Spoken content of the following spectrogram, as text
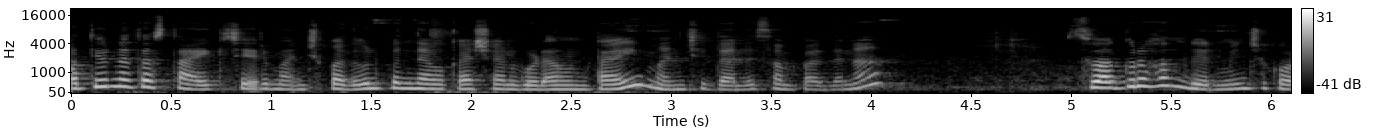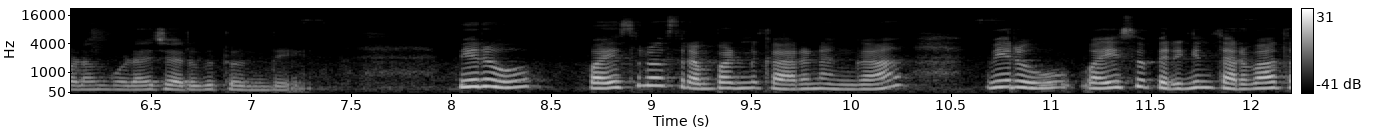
అత్యున్నత స్థాయికి చేరి మంచి పదవులు పొందే అవకాశాలు కూడా ఉంటాయి. మంచి ధన సంపాదన స్వగృహం నిర్మించుకోవడం కూడా జరుగుతుంది. వీరు వయసులో శ్రమపడిన కారణంగా వీరు వయసు పెరిగిన తర్వాత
